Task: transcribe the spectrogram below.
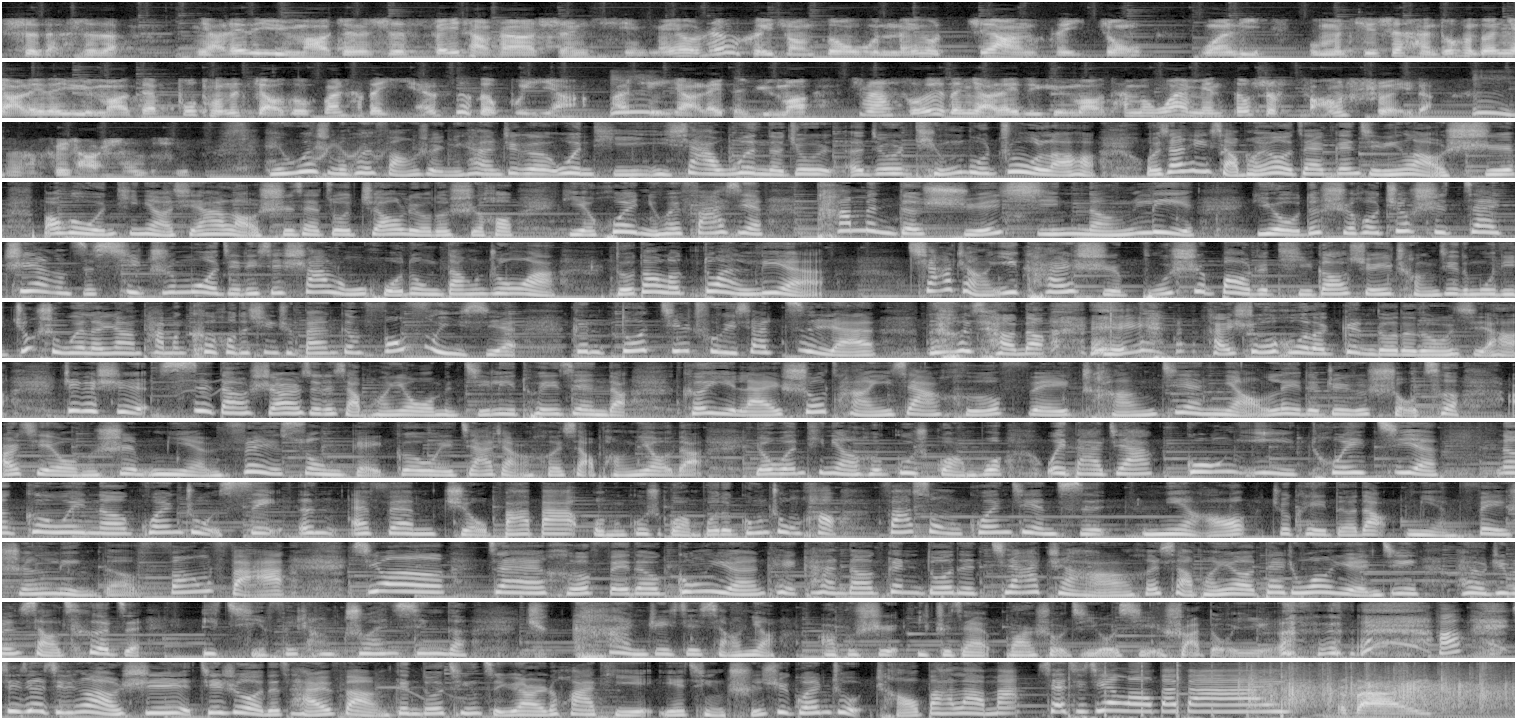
是的，是的，鸟类的羽毛真的是非常非常神奇，没有任何一种动物能有这样的一种纹理。我们其实很多很多鸟类的羽毛，在不同的角度观察的颜色都不一样，而且鸟类的羽毛，基本上所有的鸟类的羽毛，它们外面都是防水的，嗯，嗯，非常神奇。哎，为什么会防水？你看这个问题一下问的就呃就是停不住了哈。我相信小朋友在跟吉林老师，包括文体鸟其他老师在做交流的时候，也会你会发现他们的学习能力有的时候就是在这样子细枝末节的一些沙龙活动当中啊得到了锻炼。家长一开始不是抱着提高学习成绩的目的，就是为了让他们课后的兴趣班更丰富一些，更多接触一下自然。没有想到，哎，还收获了更多的东西哈。这个是四到十二岁的小朋友，我们极力推荐的，可以来收藏一下合肥常见鸟类的这个手册，而且我们是免费送给各位家长和小朋友的，由文体鸟和故事广播为大家公益推荐。那各位呢，关注 C N F M 九八八我们故事广播的公众号，发送关键词“鸟”就可以得到免费申领的方法。希望在合肥的公园可以看到更多的家长和小朋友带着望远镜，还有这本小册子，一起非常专心的去看这些小鸟，而不是一直在玩手机游戏、刷抖音。好，谢谢吉林老师接受我的采访，更多亲子育儿的话题，也请持续关注潮爸辣妈，下期见喽，拜拜。拜拜。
